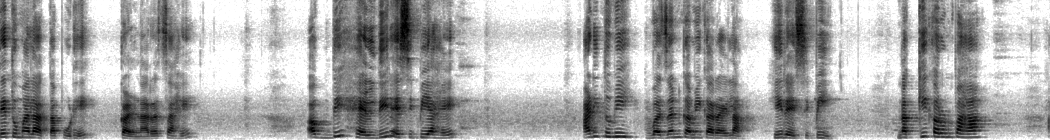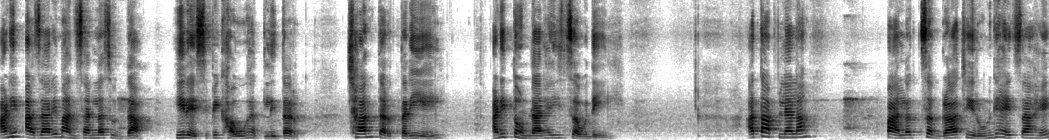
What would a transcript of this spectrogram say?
ते तुम्हाला आता पुढे कळणारच आहे. अगदी हेल्दी रेसिपी आहे. आणि तुम्ही वजन कमी करायला ही रेसिपी नक्की करून पहा. आणि आजारी माणसांनासुद्धा ही रेसिपी खाऊ घातली तर छान तरतरी येईल. आणि तोंडालाही चव देईल. आता आपल्याला पालक सगळा चिरून घ्यायचा आहे.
